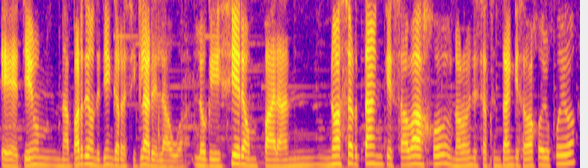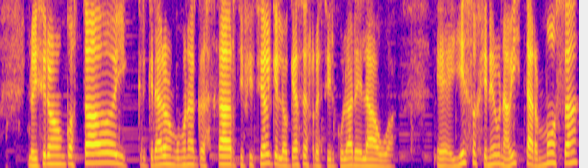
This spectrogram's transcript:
Eh, tiene una parte donde tienen que reciclar el agua. Lo que hicieron para no hacer tanques abajo, normalmente se hacen tanques abajo del juego, lo hicieron a un costado y cre- crearon como una cascada artificial que lo que hace es recircular el agua. Eh, y eso genera una vista hermosa,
